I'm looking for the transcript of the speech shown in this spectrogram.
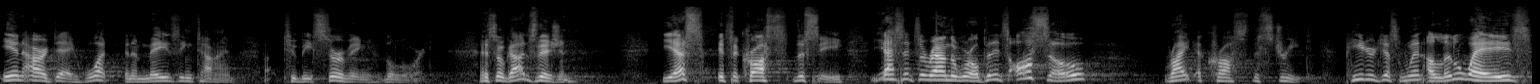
in our day. What an amazing time to be serving the Lord. And so, God's vision, yes, it's across the sea. Yes, it's around the world, but it's also right across the street. Peter just went a little ways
